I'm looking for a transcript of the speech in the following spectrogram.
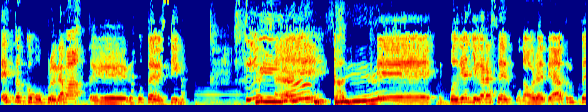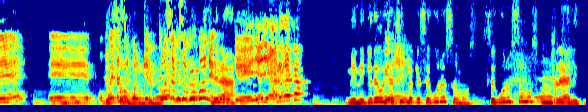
Esto es como un programa eh, de junta de vecinos. Sí, ¿cachai? Sí. Eh, podrían llegar a ser una obra de teatro ustedes, eh, o pueden hacer cualquier mira. cosa que se propone, Mira. porque ya llegaron acá. Nini, yo te voy a decir lo que seguro somos. Seguro somos un reality.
